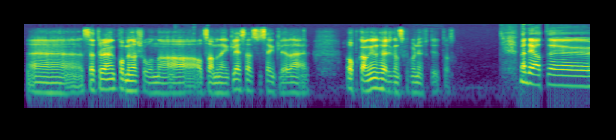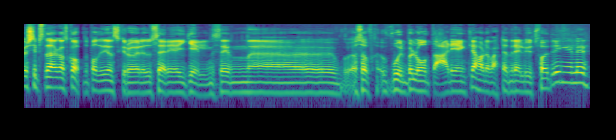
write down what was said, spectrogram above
så jeg tror det er en kombinasjon av alt sammen, egentlig. Så jeg syns egentlig det er Oppgangen høres ganske fornuftig ut. altså. Men det at uh, Schibsted er ganske åpne på at de ønsker å redusere gjelden sin uh, altså Hvor belånt er de egentlig? Har det vært en reell utfordring, eller?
